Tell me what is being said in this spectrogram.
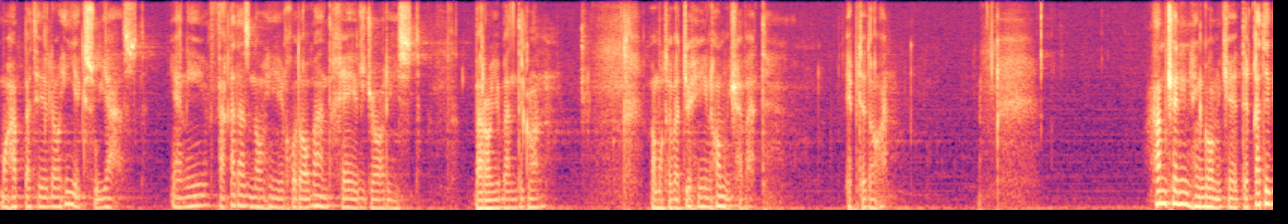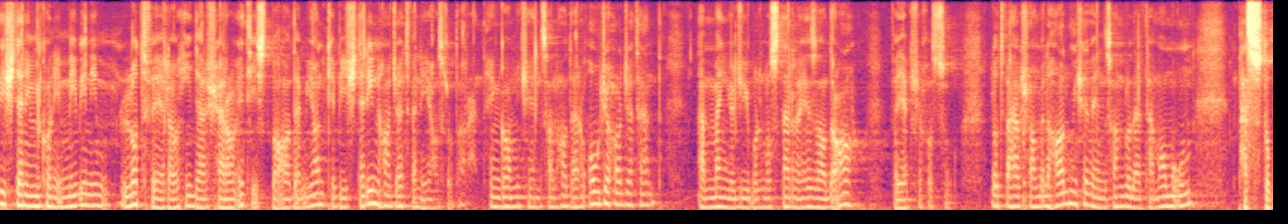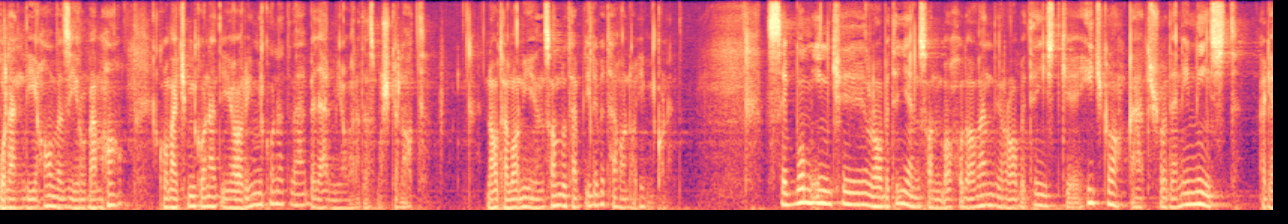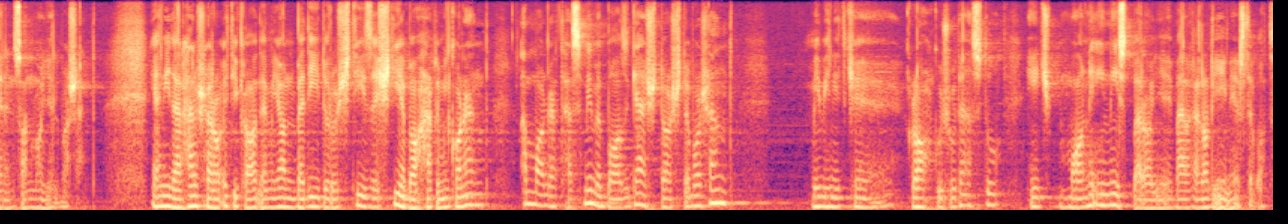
محبت الهی یک سویه است. یعنی فقط از ناحیه خداوند خیر جاری است برای بندگان و متوجه اینها می شود ابتداعا. همچنین هنگامی که دقت بیشتری می‌کنیم می‌بینیم لطف الهی در شرایطی است با آدمیان که بیشترین حاجت و نیاز رو دارند. هنگامی که انسانها در اوج حاجتند امن یجیب المستر اذا دعا و یک شخصو لطف حق شامل حال میشه و انسان رو در تمام اون پست و بلندی ها و زیر و بم ها کمک می‌کند یاری می‌کند و به در میآورد از مشکلات. ناتوانی انسان رو تبدیل به توانایی می‌کند. سوم این که رابطه انسان با خداوند رابطه است که هیچگاه قطع شدنی نیست اگر انسان مایل باشد. یعنی در هر شرایطی که آدمیان بدی درشتی زشتی با حق می کنند اما اگر تصمیم بازگشت داشته باشند می‌بینید که راه گشوده است و هیچ مانعی نیست برای برقراری این ارتباط.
